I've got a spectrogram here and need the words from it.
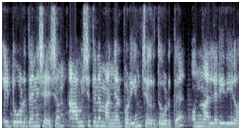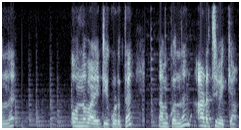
ഇട്ട് കൊടുത്തതിന് ശേഷം ആവശ്യത്തിന് മഞ്ഞൾപ്പൊടിയും ചേർത്ത് കൊടുത്ത് ഒന്ന് നല്ല രീതിയിൽ ഒന്ന് ഒന്ന് വഴറ്റി കൊടുത്ത് നമുക്കൊന്ന് അടച്ചു വെക്കാം.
